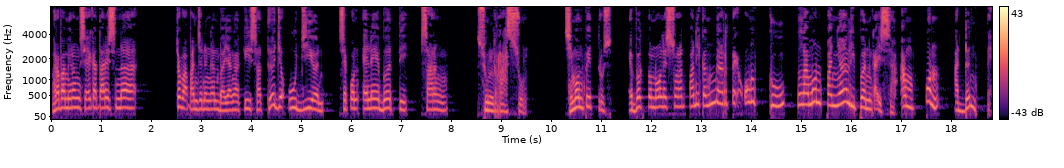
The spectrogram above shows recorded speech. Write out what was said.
Para pamirang saya kataris na Coba panjenengan bayangaki sateja ujian sepon elebeti sarang sul rasul. Simon Petrus ebek noles surat panika ngarte ongku lamun panyalipan kaisa ampon adente.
